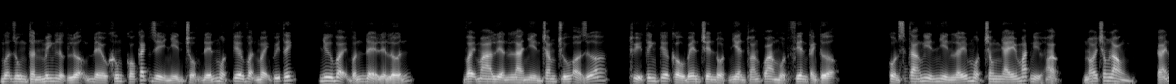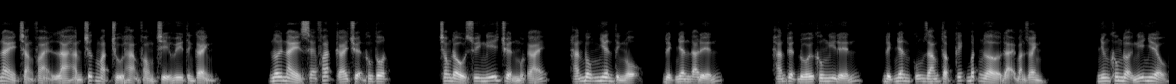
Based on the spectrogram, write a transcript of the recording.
Mượn dùng thần minh lực lượng đều không có cách gì nhìn trộm đến một tia vận mệnh quy tích, như vậy vấn đề liền lớn. Vậy mà liền là nhìn chăm chú ở giữa thủy tinh kia cầu bên trên đột nhiên thoáng qua một phiên cảnh tượng. Cồn stang nhìn nhìn lấy một trong nháy mắt nghỉ hoặc, nói trong lòng, cái này chẳng phải là hắn trước mặt chủ hạm phòng chỉ huy tình cảnh. Nơi này sẽ phát cái chuyện không tốt. Trong đầu suy nghĩ chuyển một cái, hắn bỗng nhiên tỉnh ngộ, địch nhân đã đến. Hắn tuyệt đối không nghĩ đến, địch nhân cũng dám tập kích bất ngờ đại bản doanh. Nhưng không đợi nghĩ nhiều,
